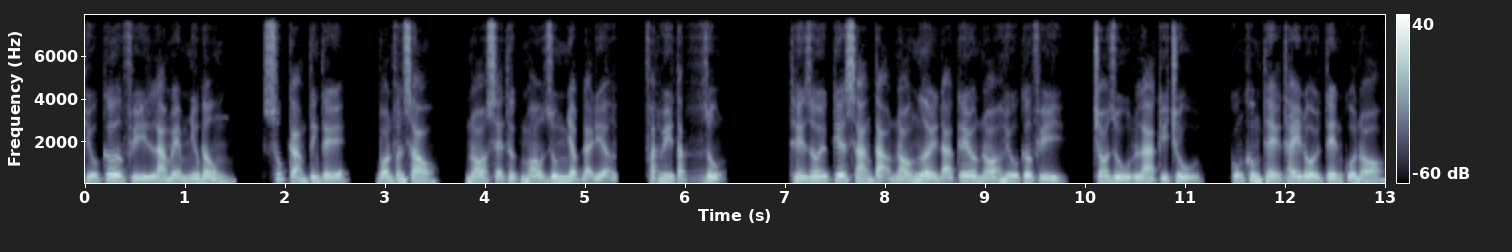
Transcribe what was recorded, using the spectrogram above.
hữu cơ phỉ là mềm như bông, xúc cảm tinh tế, bón phân sau, nó sẽ thực mau dung nhập đại địa, phát huy tác dụng. Thế giới kia sáng tạo nó người đã kêu nó hữu cơ phỉ, cho dù là ký chủ, cũng không thể thay đổi tên của nó,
